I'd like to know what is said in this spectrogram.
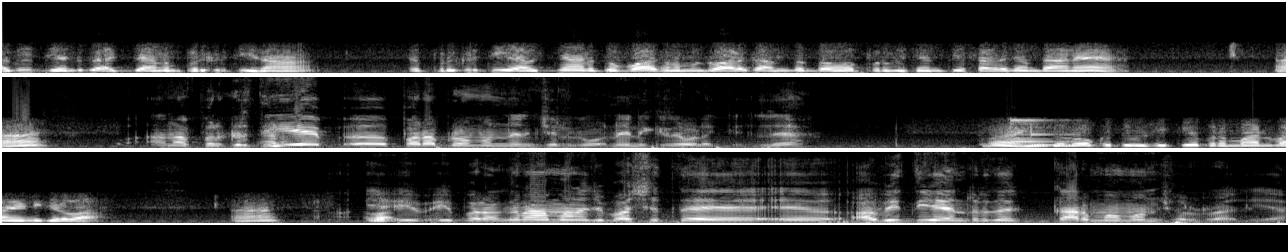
அவித்யன்றது அஜ்ஞானம் பிரகிருதி தான். பிரகிருதி அஜ்ஞானத்தை உபாசனம் பண்றவாளுக்கு அந்த தம பிரவிசந்தி சகஜம் தானே? ஆனா பிரகிருதியே அஹ், பரபிரம்மன் நினைச்சிருக்கோம் நினைக்கிறவளுக்கு இல்லையா? இந்த லோகத்து விஷயத்தையே பிரம்மாண்டமா இ- இப்ப ரங்கராமானுஜ பாஷத்தை அவித்யன்றது கர்மம்னு சொல்றா இல்லையா?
